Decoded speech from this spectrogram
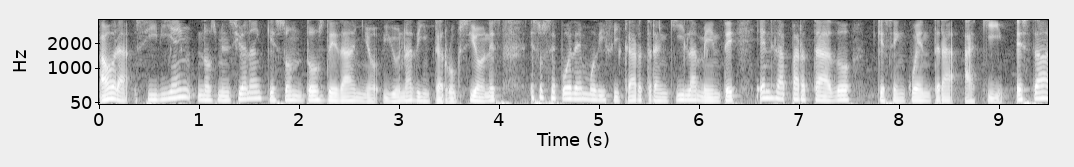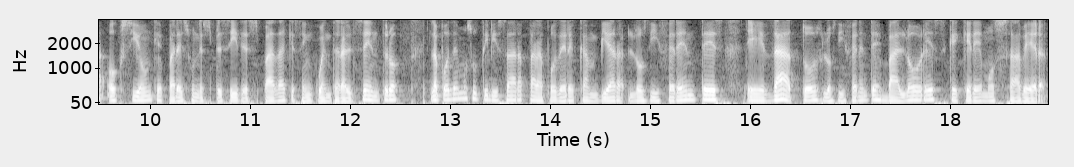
Ahora, si bien nos mencionan que son dos de daño y una de interrupciones, eso se puede modificar tranquilamente en el apartado que se encuentra aquí. Esta opción que parece una especie de espada que se encuentra al centro, la podemos utilizar para poder cambiar los diferentes eh, datos, los diferentes valores que queremos saber.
